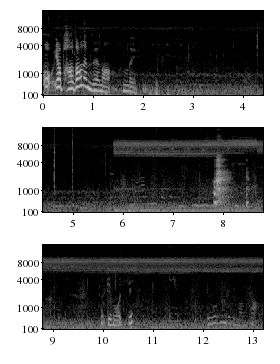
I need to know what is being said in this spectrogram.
어, 야 바다 냄새 나. 근데. 여기 뭐지? 외국인들이 많다.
